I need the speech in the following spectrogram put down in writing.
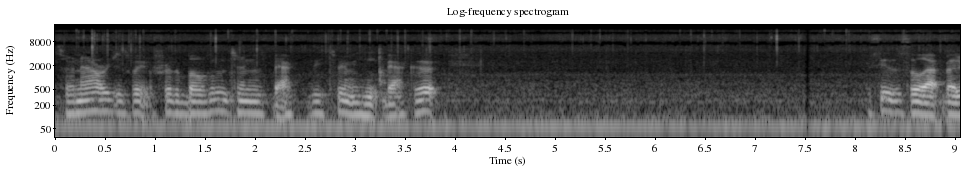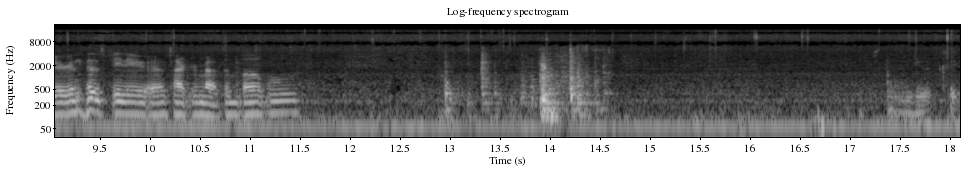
So now we're just waiting for the bubbles. I'm to turn this back, turn the heat back up. See this a lot better in this video. I was talking about the bubbles. Do a quick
